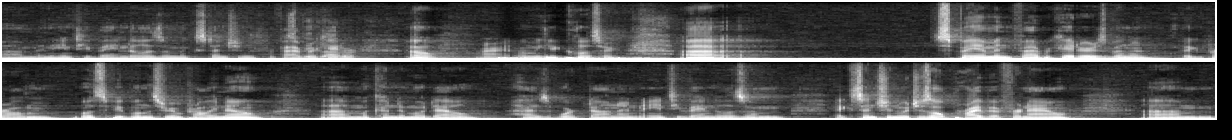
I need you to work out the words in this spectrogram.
um, an anti-vandalism extension for Phabricator. Oh, all right. Let me get closer. Uh, spam in Phabricator has been a big problem. Most people in this room probably know. Uh, Modell has worked on an anti-vandalism extension, which is all private for now. Um,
